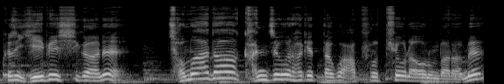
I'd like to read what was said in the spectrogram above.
그래서 예배 시간에 저마다 간증을 하겠다고 앞으로 튀어나오는 바람에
